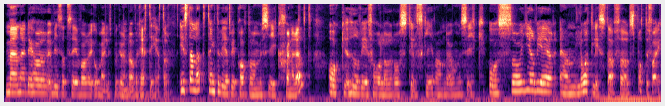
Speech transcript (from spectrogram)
Men eh, det har visat sig vara omöjligt på grund av rättigheter. Istället tänkte vi att vi pratar om musik generellt och hur vi förhåller oss till skrivande och musik. Och så ger vi er en låtlista för Spotify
